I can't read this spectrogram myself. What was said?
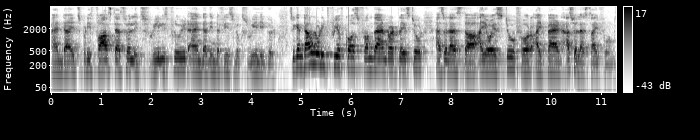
and uh, it's pretty fast as well. It's really fluid and uh, the interface looks really good. So you can download it free of cost from the android play store as well as the ios store for ipad as well as iphones.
